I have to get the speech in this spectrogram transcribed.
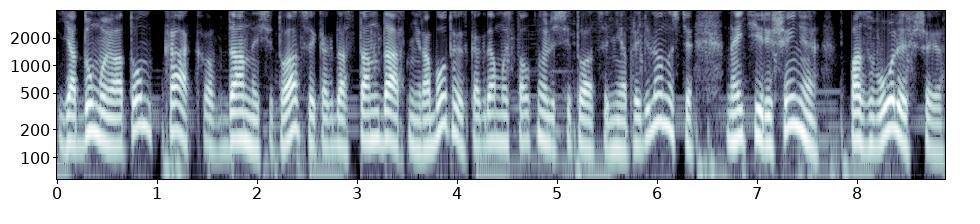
я думаю о том, как в данной ситуации, когда стандарт не работает, когда мы столкнулись с ситуацией неопределенности, найти решение, позволившее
